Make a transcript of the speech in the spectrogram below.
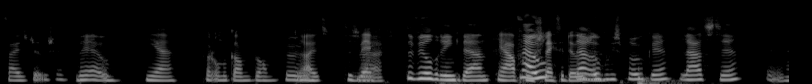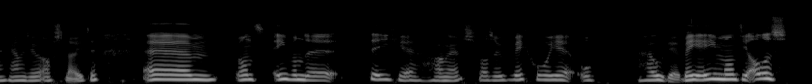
Verhuisdozen. Bij jou, Ja, gewoon onderkant, bam, eruit. te Weg. zwaar. Te veel erin gedaan. Ja, of Nou, slechte dozen. Daarover gesproken, laatste. Eh, dan gaan we zo afsluiten. Ehm, want een van de tegenhangers was ook weggooien of houden. Ben je iemand die alles,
